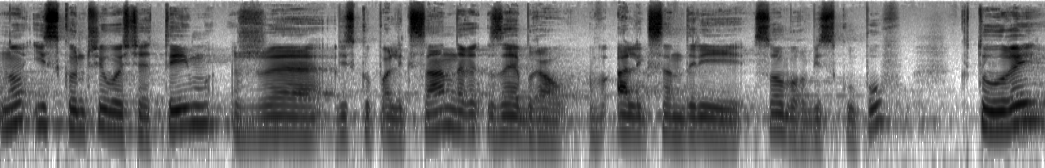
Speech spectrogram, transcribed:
No i skończyło się tym, że biskup Aleksander zebrał w Aleksandrii sobor biskupów, który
